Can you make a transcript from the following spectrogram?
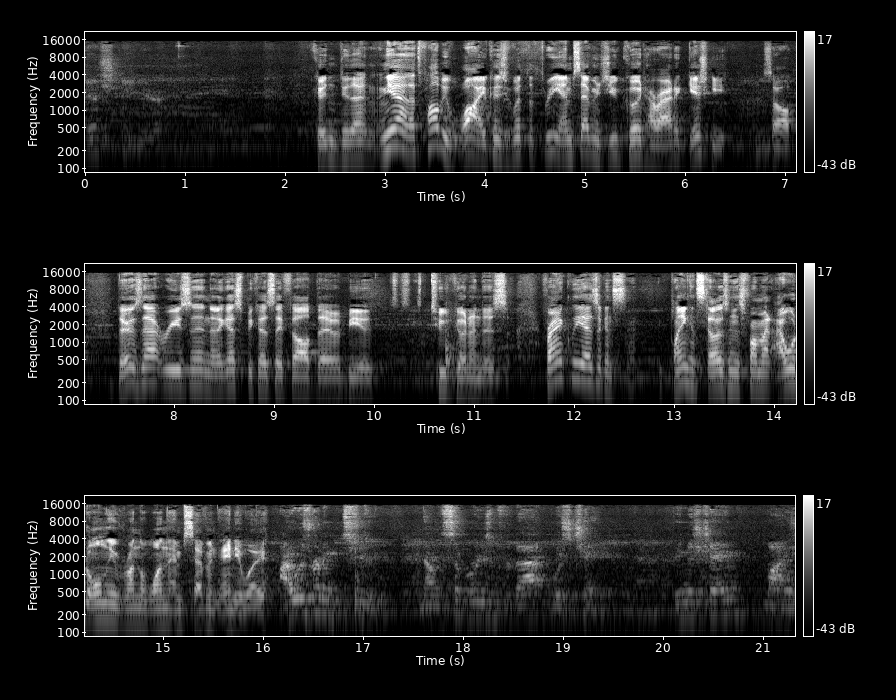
Gish here. Couldn't do that. And yeah, that's probably why. Because with the three M7s, you could Hieratic Gishki. So there's that reason. And I guess because they felt they would be too good on this. Frankly, as a cons- playing Constellars in this format, I would only run the one M7 anyway. I was running two. Now the simple reason for that was chain. Venus chain, my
